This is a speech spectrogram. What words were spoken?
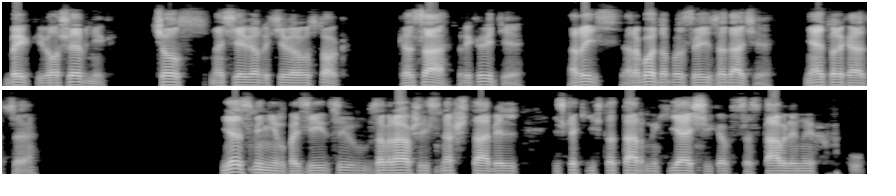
Бык и волшебник. Чес на север и северо-восток. Коса, прикрытие. Рысь, работа по своей задаче. Не отвлекаться. Я сменил позицию, забравшись на штабель из каких-то тарных ящиков, составленных в куб.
